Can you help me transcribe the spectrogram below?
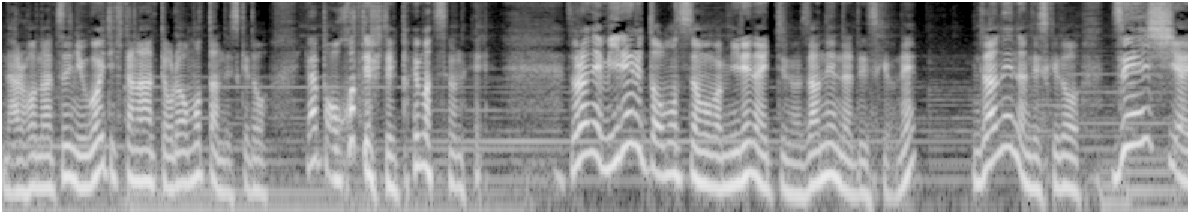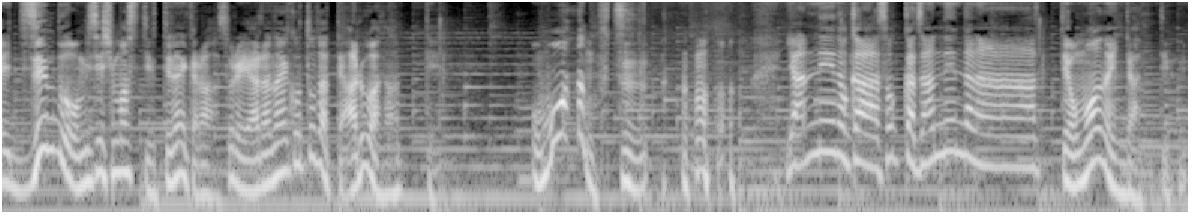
い。なるほどなついに動いてきたなって俺は思ったんですけどやっぱ怒ってる人いっぱいいますよね。それはね見れると思ってたものが見れないっていうのは残念なんですけどね。残念なんですけど、全試合全部お見せしますって言ってないから、それやらないことだってあるわなって。思わん、普通。やんねえのか、そっか、残念だなーって思わないんだっていうね。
